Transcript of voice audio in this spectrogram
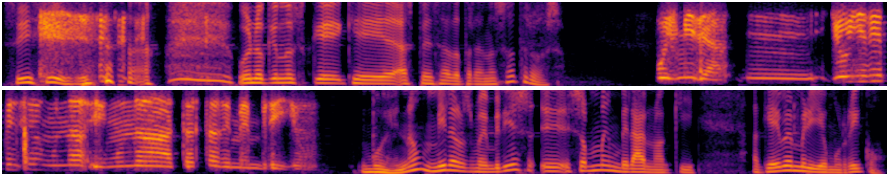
Sí, sí. bueno, ¿qué, nos, qué, has pensado para nosotros? Pues mira, mm, yo ya había pensado en una, en una tarta de membrillo. Bueno, mira, los membrillos eh, son en verano aquí. Aquí hay membrillo muy rico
